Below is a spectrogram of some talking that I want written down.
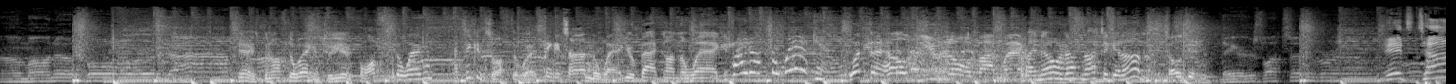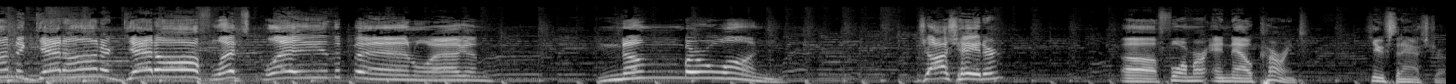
I'm on a board. Yeah, he's been off the wagon two years. Off the wagon? I think it's off the wagon. I think it's on the wagon. You're back on the wagon. Right off the wagon. What the hell do you know about wagons? I know enough not to get on them. Told you. There's lots of room. It's time to get on or get off. Let's play the bandwagon. Number one, Josh Hader, uh, former and now current Houston Astro.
